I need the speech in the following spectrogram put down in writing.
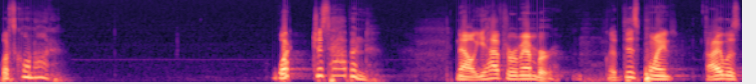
What's going on? What just happened? Now, you have to remember, at this point, I was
